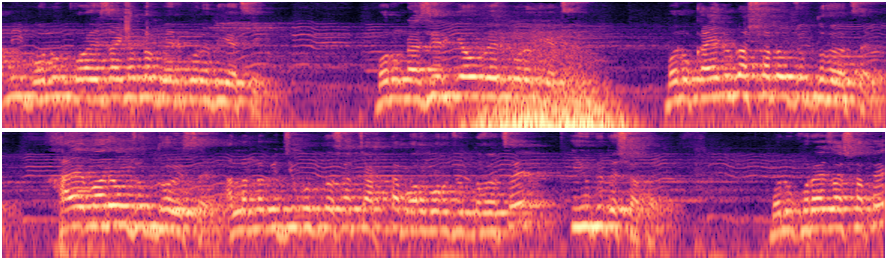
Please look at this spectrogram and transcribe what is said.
আমি বনু কোয়েজাকে তো বের করে দিয়েছি, বনু নাজিরকেও বের করে দিয়েছি। বনু কাইনুকার সাথেও যুদ্ধ হয়েছে। খায়বারেও যুদ্ধ হয়েছে। আল্লাহ নবী জীবন দশার চারটা বড় বড় যুদ্ধ হয়েছে ইহুদিদের সাথে, বনু কোরাইজার সাথে,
